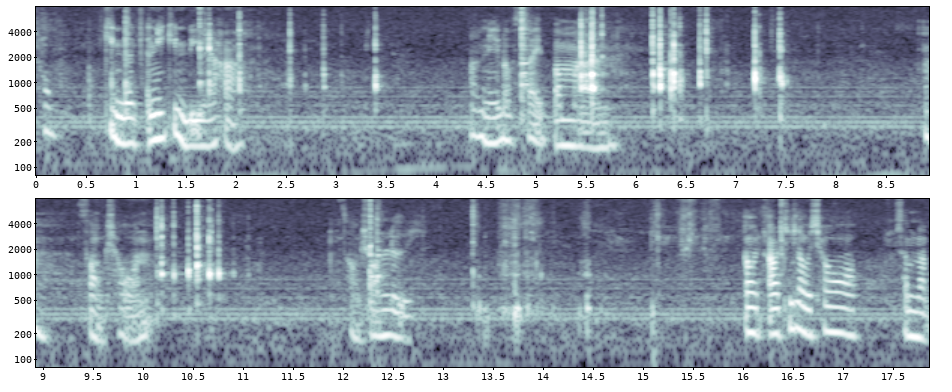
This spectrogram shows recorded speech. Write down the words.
ชอบกลิ่นอันนี้กลิ่นดีนะคะ อันนี้เราใส่ประมาณสองช้อนสองช้อนเลย เอาเอาที่เราชอบสำหรับ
